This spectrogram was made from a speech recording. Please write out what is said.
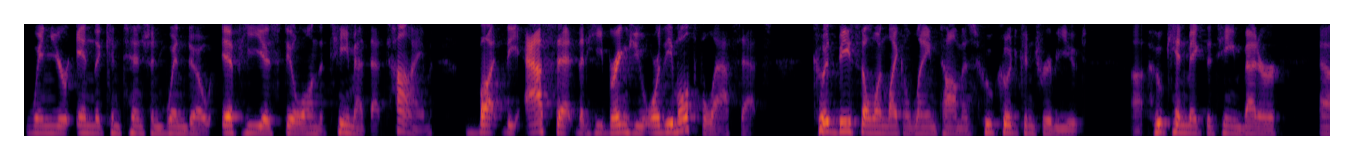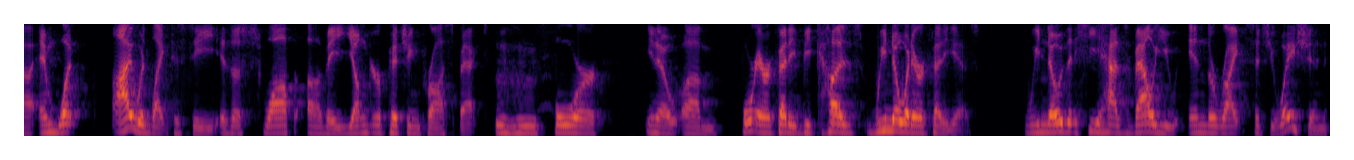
when you're in the contention window if he is still on the team at that time. But the asset that he brings you, or the multiple assets, could be someone like a Lane Thomas who could contribute, uh, who can make the team better. Uh, and what I would like to see is a swap of a younger pitching prospect mm-hmm. for, you know, um, for Erick Fedde because we know what Erick Fedde is. We know that he has value in the right situation.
